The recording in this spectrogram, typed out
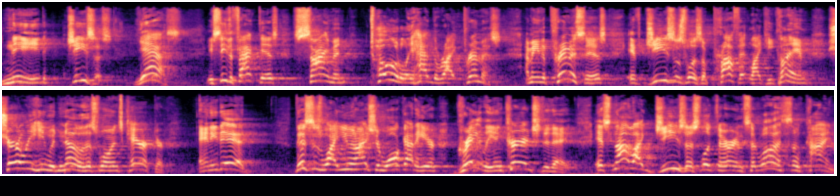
need Jesus? Yes. You see, the fact is, Simon totally had the right premise. I mean, the premise is if Jesus was a prophet like he claimed, surely he would know this woman's character. And he did. This is why you and I should walk out of here greatly encouraged today. It's not like Jesus looked at her and said, Well, that's so kind.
